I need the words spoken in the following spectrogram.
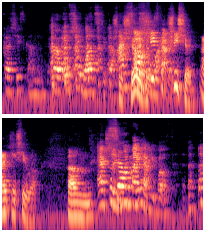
Because she's coming. Well, if she wants to come. She I'm should. Oh, she's coming. She should. I think she will. Um, Actually, So- we might have you both.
